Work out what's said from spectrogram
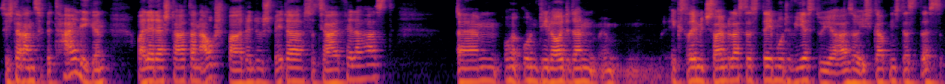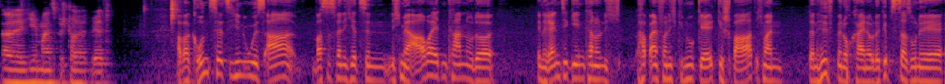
sich daran zu beteiligen, weil ja der Staat dann auch spart, wenn du später Sozialfälle hast ähm, und, und die Leute dann ähm, extrem mit Steuern belastest, demotivierst du ja. Also ich glaube nicht, dass das äh, jemals besteuert wird. Aber grundsätzlich in den USA, was ist, wenn ich jetzt in, nicht mehr arbeiten kann oder in Rente gehen kann und ich habe einfach nicht genug Geld gespart? Ich meine, dann hilft mir noch keiner. Oder gibt es da so eine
